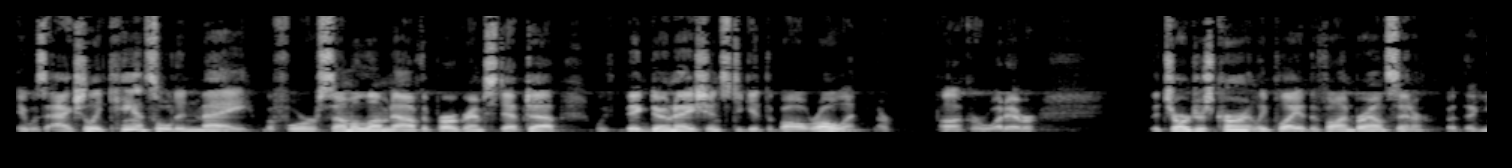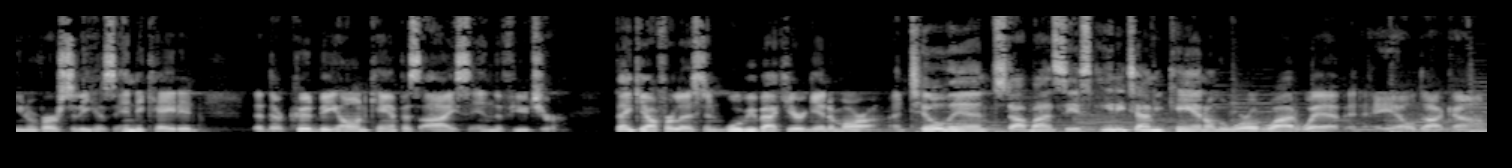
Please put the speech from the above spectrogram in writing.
It was actually canceled in May before some alumni of the program stepped up with big donations to get the ball rolling, or puck, or whatever. The Chargers currently play at the Von Braun Center, but the university has indicated that there could be on campus ice in the future. Thank y'all for listening. We'll be back here again tomorrow. Until then, stop by and see us anytime you can on the World Wide Web at al.com.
